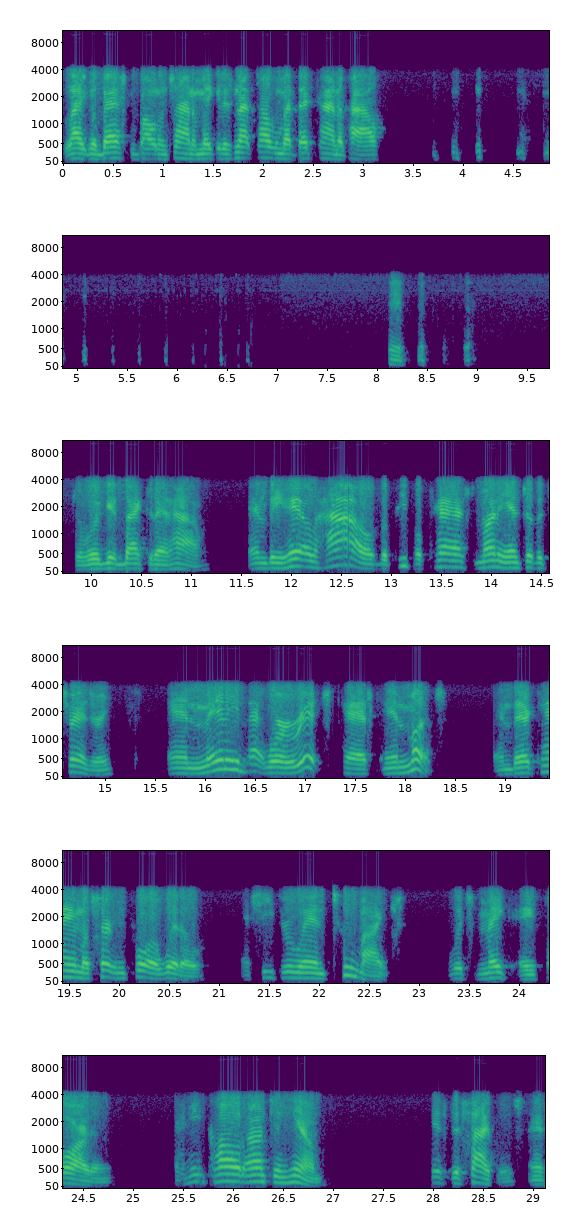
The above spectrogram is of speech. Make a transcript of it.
like a basketball and trying to make it. It's not talking about that kind of how. so we'll get back to that how. And beheld how the people cast money into the treasury, and many that were rich cast in much. And there came a certain poor widow, and she threw in two mites, which make a farthing. And he called unto him his disciples, and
